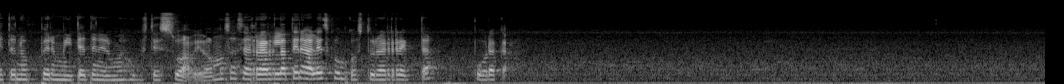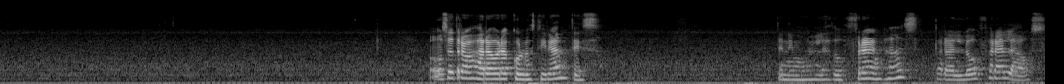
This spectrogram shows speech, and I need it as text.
esto nos permite tener un ajuste suave. Vamos a cerrar laterales con costura recta por acá. Vamos a trabajar ahora con los tirantes. Tenemos las dos franjas para los faralaos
